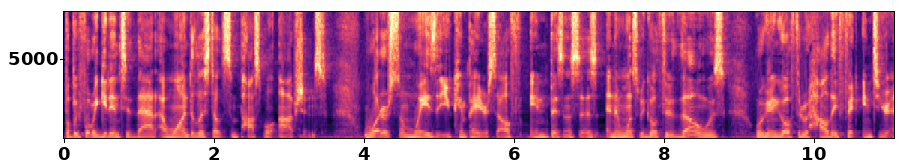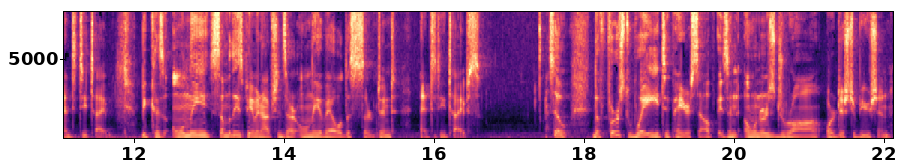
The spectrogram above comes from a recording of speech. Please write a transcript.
But before we get into that, I wanted to list out some possible options. What are some ways that you can pay yourself in businesses? And then once we go through those, we're going to go through how they fit into your entity type because only some of these payment options are only available to certain entity types. So, the first way to pay yourself is an owner's draw or distribution.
